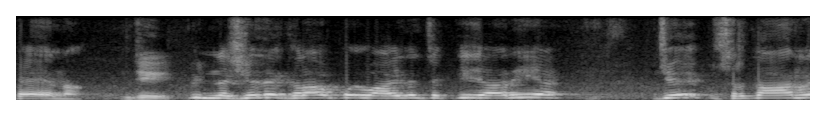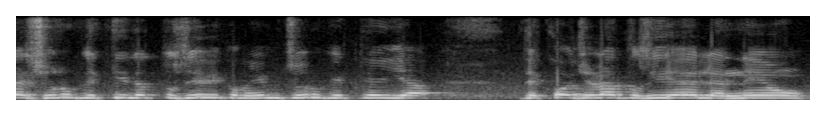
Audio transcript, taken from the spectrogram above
ਫੈਨ ਆ। ਜੀ। ਵੀ ਨਸ਼ੇ ਦੇ ਖਿਲਾਫ ਕੋਈ ਆਵਾਜ਼ ਤਾਂ ਚੱਕੀ ਜਾ ਰਹੀ ਹੈ ਜੇ ਸਰਕਾਰ ਨੇ ਸ਼ੁਰੂ ਕੀਤੀ ਤਾਂ ਤੁਸੀਂ ਵੀ ਇੱਕ ਮੁਹਿੰਮ ਸ਼ੁਰੂ ਕੀਤੀ ਹੋਈ ਆ। ਦੇਖੋ ਜਿਹੜਾ ਤੁਸੀਂ ਇਹ ਲੈਂਦੇ ਹੋ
